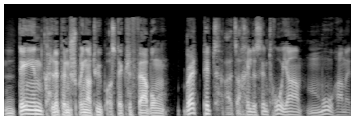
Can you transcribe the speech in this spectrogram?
Den Klippenspringertyp aus der Cliff-Werbung, Brad Pitt als Achilles in Troja, Muhammad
